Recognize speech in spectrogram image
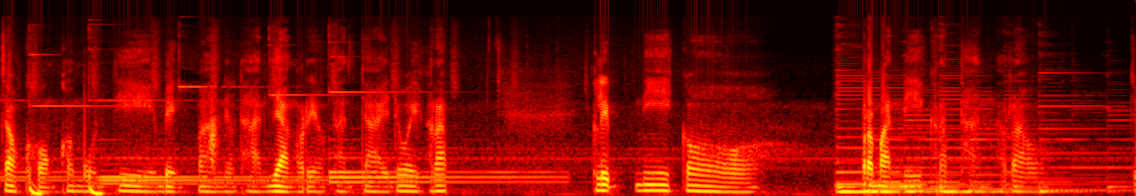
เจ้าของข้อมูลที่แบ่งปันแนวทางอย่างเร็วทันใจด้วยครับ คลิปนี้ก็ประมาณนี้ครับท่าน เราเจ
